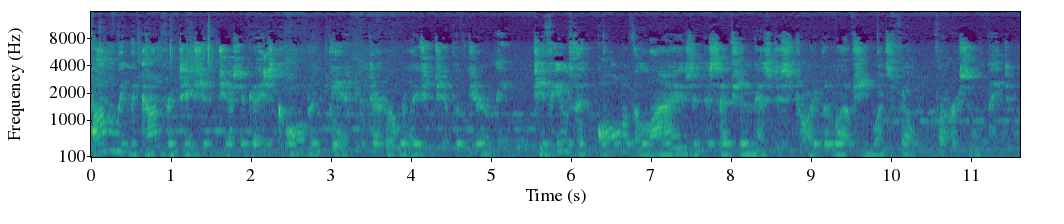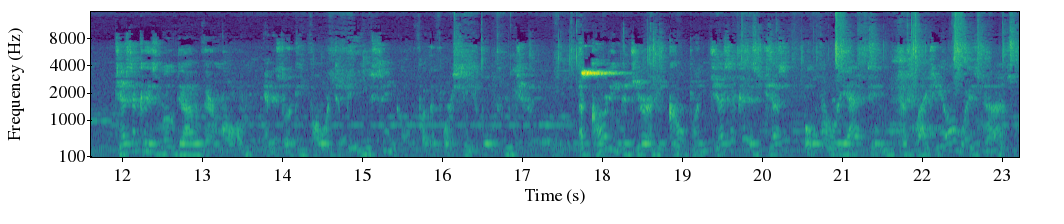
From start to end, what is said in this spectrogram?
Following the confrontation, Jessica has called an end to her relationship with Jeremy. She feels that all of the lies and deception has destroyed the love she once felt for her soulmate. Jessica has moved out of their home and is looking forward to being single for the foreseeable future. According to Jeremy Copeland, Jessica is just overreacting, just like she always does.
